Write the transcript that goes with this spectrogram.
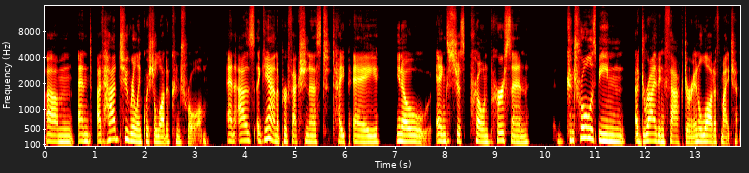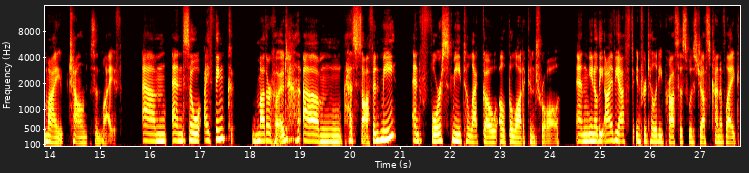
Um, and I've had to relinquish a lot of control. And as again, a perfectionist type A, you know, anxious prone person, control has been a driving factor in a lot of my, ch- my challenges in life. Um, and so I think motherhood, um, has softened me and forced me to let go of a lot of control. And, you know, the IVF infertility process was just kind of like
